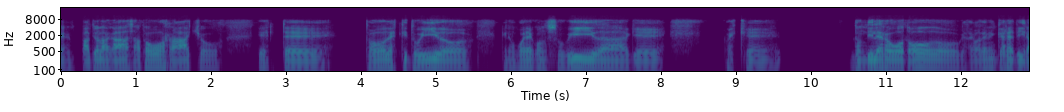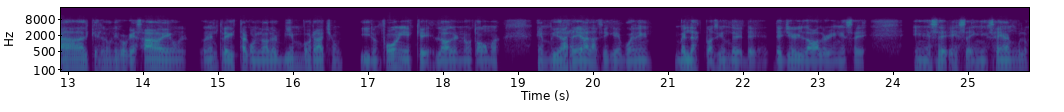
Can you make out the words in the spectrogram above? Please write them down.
el, patio de la casa, todo borracho, este, todo destituido, que no puede con su vida, que pues que Don le robó todo, que se va a tener que retirar, que es lo único que sabe. una entrevista con Lawler bien borracho, y lo funny es que Lawler no toma en vida real, así que pueden ver la actuación de, de, Jerry Lawler en ese, en ese, en ese ángulo.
